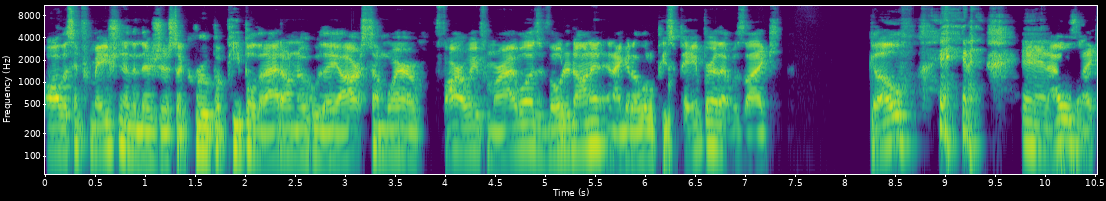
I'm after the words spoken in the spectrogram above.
all this information and then there's just a group of people that I don't know who they are somewhere far away from where I was voted on it and I get a little piece of paper that was like go. and I was like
